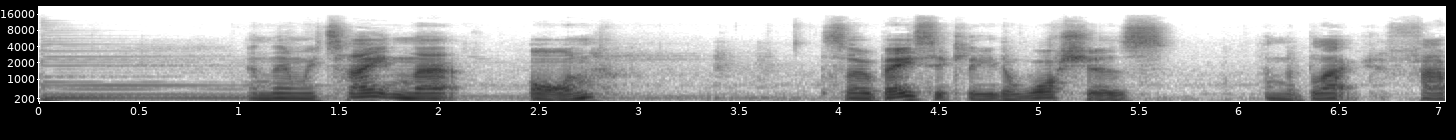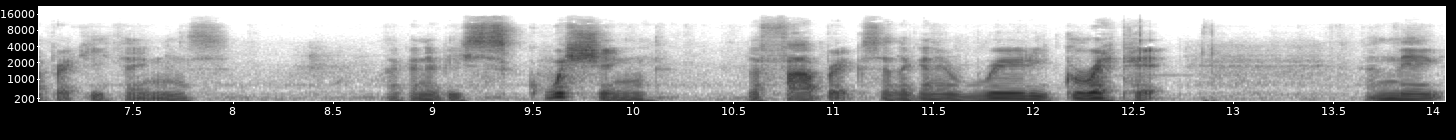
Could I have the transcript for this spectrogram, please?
And then we tighten that on. So basically the washers and the black fabricy things are going to be squishing the fabric so they're going to really grip it. And the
